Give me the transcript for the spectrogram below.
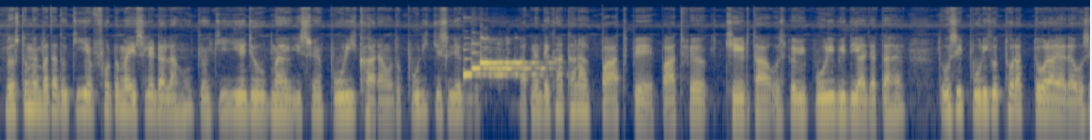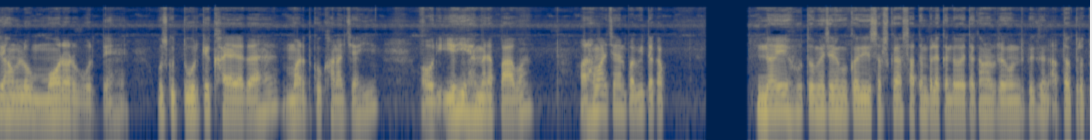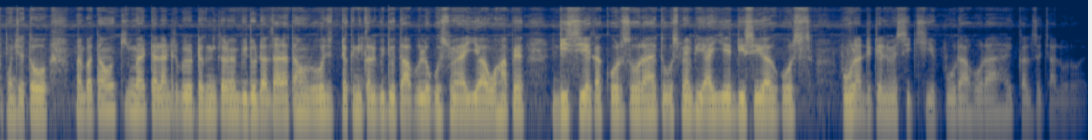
दोस्तों मैं बता दूँ कि ये फ़ोटो मैं इसलिए डाला हूँ क्योंकि ये जो मैं इसमें पूरी खा रहा हूँ तो पूरी किस लिए? आपने देखा था ना पाथ पे पाथ पे खीर था, उस पर भी पूरी भी दिया जाता है। तो उसी पूरी को थोड़ा तोड़ा जाता है, उसे हम लोग मोरर बोलते हैं। उसको तोड़ के खाया जाता है, मर्द को खाना चाहिए। और यही है मेरा पावन। और हमारे चैनल पर अभी तक आप नए हो तो मेरे चैनल को कर दीजिए सब्सक्राइब, साथ में बेलाइकन दबाए तक हमारा नोटिफिकेशन अब तक तुरंत पहुँचे। तो मैं बताऊँ कि मैं टैलेंट वीडियो टेक्निकल में वीडियो डालता रहता हूँ। रोज़ टेक्निकल वीडियो तो आप लोग उसमें आइए वहाँ पे डीसीए का कोर्स हो रहा है तो उसमें भी आइए। डी का कोर्स पूरा डिटेल में सीखिए। पूरा हो रहा है, कल से चालू हो रहा है।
